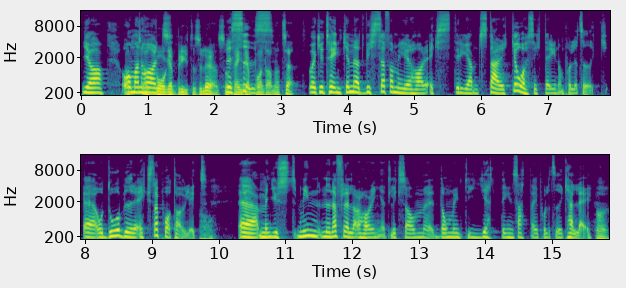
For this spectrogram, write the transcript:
Ja, och om att, man har att våga bryta sig lös och Precis. tänka på ett annat sätt. Och jag kan ju tänka mig att vissa familjer har extremt starka åsikter inom politik. Eh, och då blir det extra påtagligt. Ja. Eh, men just min, mina föräldrar har inget, liksom, de är inte jätteinsatta i politik heller. Nej.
